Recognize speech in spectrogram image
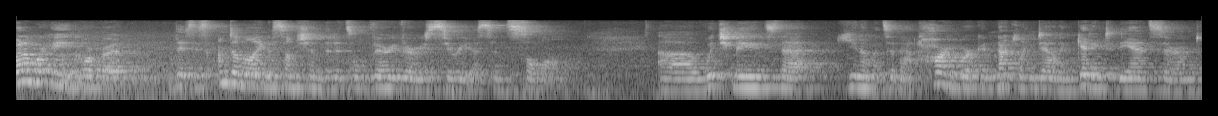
when I'm working in corporate, there's this underlying assumption that it's all very, very serious and solemn, uh, which means that you know, it's about hard work and knuckling down and getting to the answer and,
